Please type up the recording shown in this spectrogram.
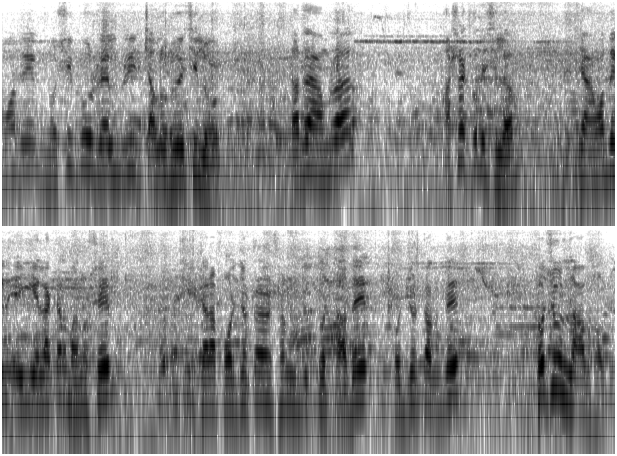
আমাদের নসিপুর রেল ব্রিজ চালু হয়েছিল, তাতে আমরা আশা করেছিলাম যে আমাদের এই এলাকার মানুষের, যারা পর্যটনের সংযুক্ত তাদের পর্যটকদের প্রচুর লাভ হবে।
